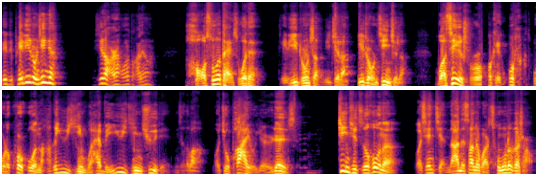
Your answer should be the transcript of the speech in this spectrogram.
给陪李总进去洗澡去。我说打电话。好说歹说的，给李总整进去了。李总进去了，我这个时候我给裤衩脱了，裤裤拿个浴巾，我还围浴巾去的，你知道吧？我就怕有人认识。进去之后呢，我先简单的上那块冲了个澡。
